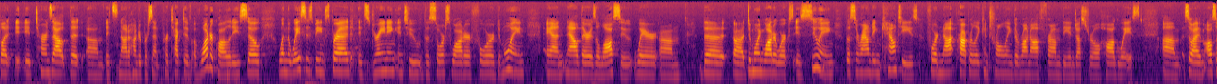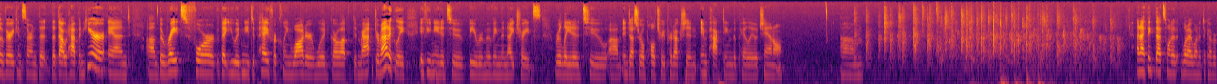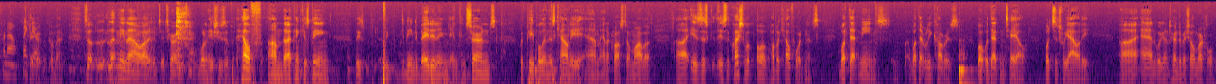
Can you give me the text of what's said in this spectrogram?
but it, it turns out that um, it's not 100% protective of water quality. So when the waste is being spread, it's draining into the source water for Des Moines, and now there is a lawsuit where um, the uh, Des Moines Water Works is suing the surrounding counties for not properly controlling the runoff from the industrial hog waste. Um, so I'm also very concerned that, that that would happen here, and um, the rates for that you would need to pay for clean water would go up dramatically if you needed to be removing the nitrates related to um, industrial poultry production impacting the Paleo Channel. And I think that's what, what I wanted to cover for now. Thank okay, you. Good. We'll come back. So let me now uh, turn to one of the issues of health um, that I think is being being debated and, and concerned with people in this county um, and across Delmarva uh, is this is the question of a, of a public health ordinance. What that means, what that really covers, what would that entail, what's its reality, uh, and we're going to turn to Michele Merkel,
